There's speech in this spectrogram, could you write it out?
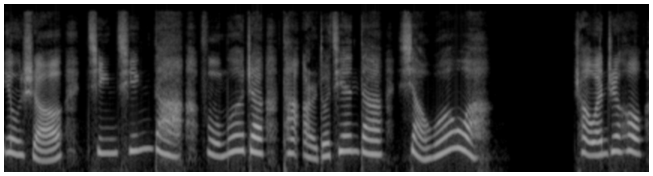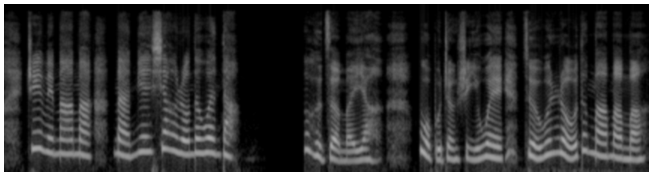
用手轻轻地抚摸着他耳朵间的小窝窝。唱完之后，这位妈妈满面笑容地问道：“哦，怎么样？我不正是一位最温柔的妈妈吗？”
